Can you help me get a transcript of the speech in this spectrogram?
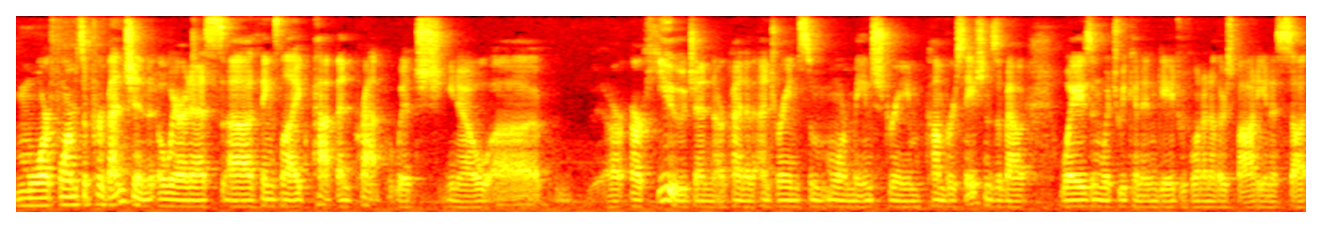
more forms of prevention awareness, uh, things like PEP and PrEP, which you know uh, are, huge and are kind of entering some more mainstream conversations about ways in which we can engage with one another's body in a su-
